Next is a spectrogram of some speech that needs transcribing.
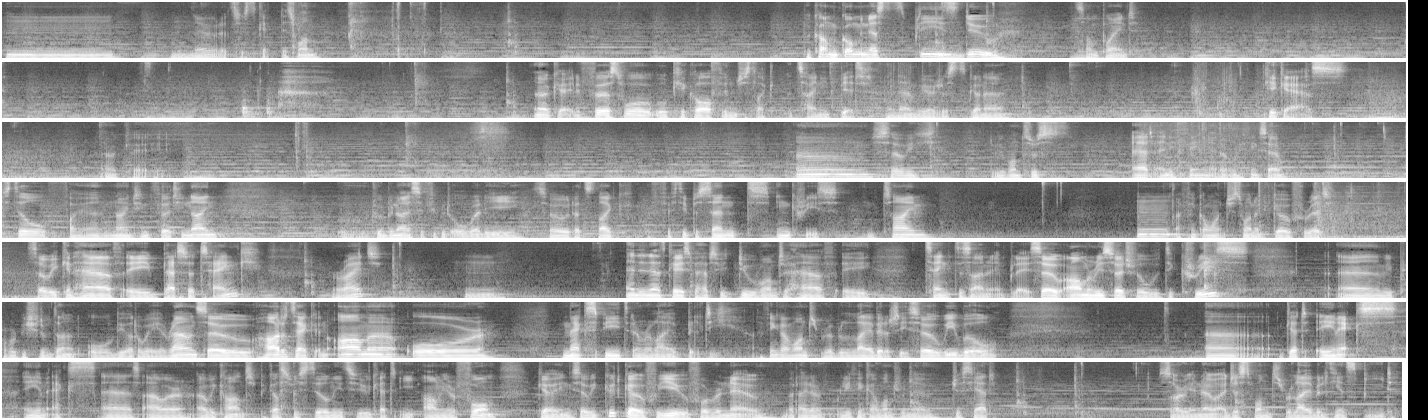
Mm, no, let's just get this one. Become communists, please do. At some point. Okay, the first war will kick off in just like a tiny bit, and then we are just gonna kick ass. Okay. Um, so we want to add anything? I don't really think so. Still fire 1939. Ooh, it would be nice if you could already. So that's like a 50% increase in time. Mm, I think I want just want to go for it. So we can have a better tank, right? Hmm. And in that case, perhaps we do want to have a tank designer in place. So armor research will decrease. And we probably should have done it all the other way around. So hard attack and armor or max speed and reliability. I think I want reliability. So we will uh, get AMX. AMX as our... Oh, we can't because we still need to get the army reform going. So we could go for you, for Renault. But I don't really think I want Renault just yet. Sorry, know, I just want reliability and speed.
